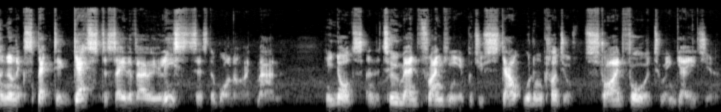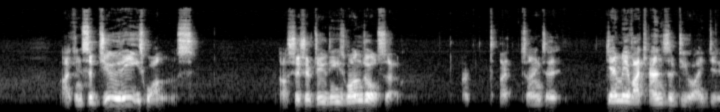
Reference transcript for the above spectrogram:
an unexpected guest, to say the very least, says the one eyed man. He nods, and the two men flanking him produce stout wooden cudgels, stride forward to engage you. I can subdue these ones. I shall subdue these ones also. I'm, I'm trying to. Generally, if I can subdue, I do.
